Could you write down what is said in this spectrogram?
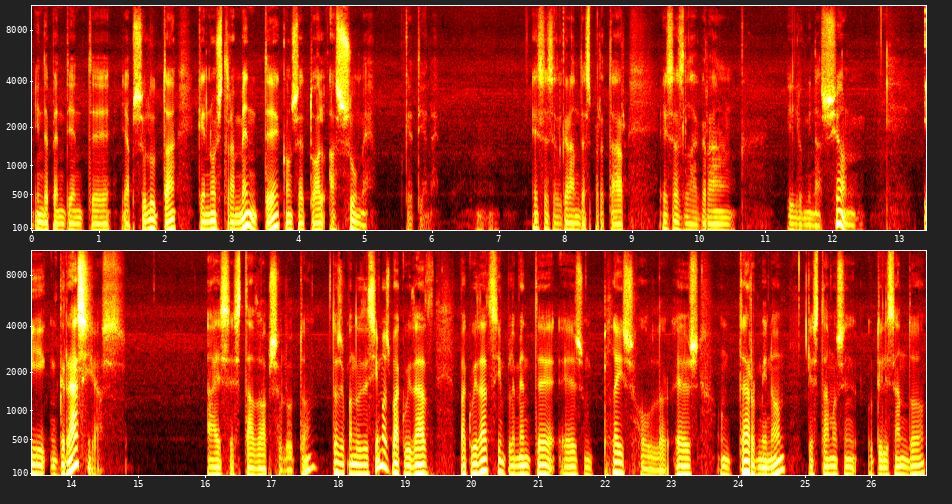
independiente y absoluta que nuestra mente conceptual asume que tiene. Ese es el gran despertar, esa es la gran iluminación. Y gracias a ese estado absoluto, entonces cuando decimos vacuidad, vacuidad simplemente es un placeholder, es un término que estamos utilizando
